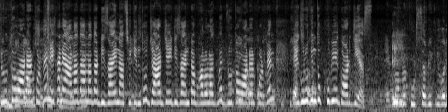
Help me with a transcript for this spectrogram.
দ্রুত অর্ডার করবেন। এখানে আলাদা আলাদা ডিজাইন আছে কিন্তু। যার যেই ডিজাইনটা ভালো লাগবে দ্রুত অর্ডার করবেন। এগুলো কিন্তু খুবই গর্জিয়াস এগুলো আমরা খুচরা বিক্রি করি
